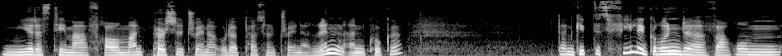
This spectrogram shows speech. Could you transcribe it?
mir das Thema Frau, Mann, Personal Trainer oder Personal Trainerin angucke, dann gibt es viele Gründe, warum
